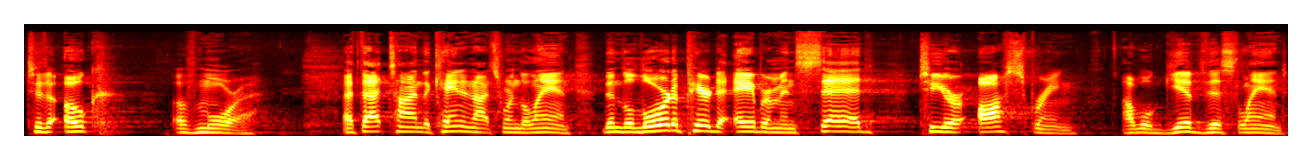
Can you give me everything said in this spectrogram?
to the oak of Moreh. At that time, the Canaanites were in the land. Then the Lord appeared to Abram and said, To your offspring, I will give this land.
